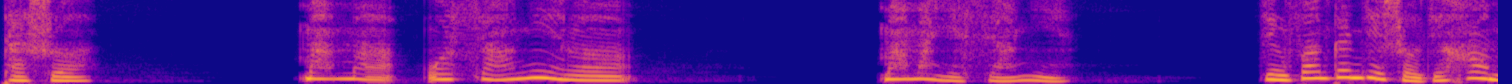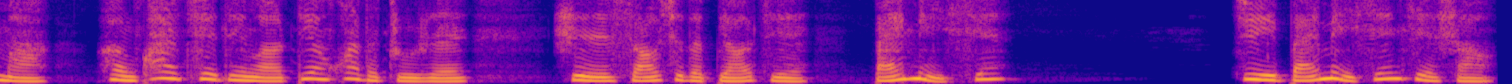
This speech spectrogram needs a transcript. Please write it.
她说：“妈妈，我想你了。”妈妈也想你。警方根据手机号码，很快确定了电话的主人是小雪的表姐白美仙。据白美仙介绍，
